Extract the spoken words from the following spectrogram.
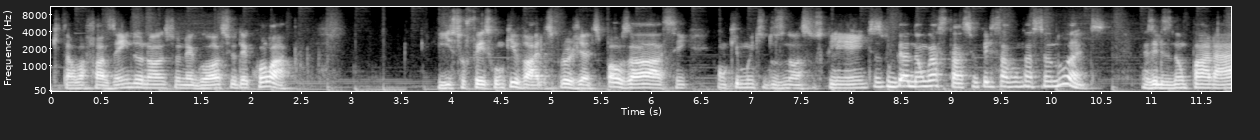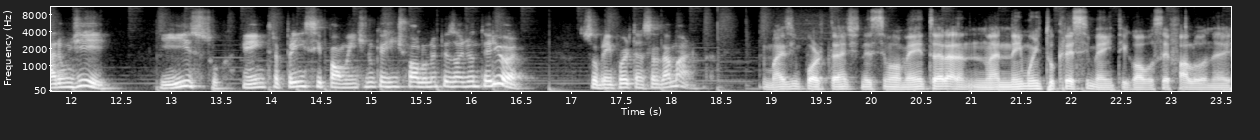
que estava fazendo o nosso negócio decolar. E isso fez com que vários projetos pausassem, com que muitos dos nossos clientes não gastassem o que eles estavam gastando antes. Mas eles não pararam de ir. E isso entra principalmente no que a gente falou no episódio anterior, sobre a importância da marca. O mais importante nesse momento era não é nem muito crescimento, igual você falou, né?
